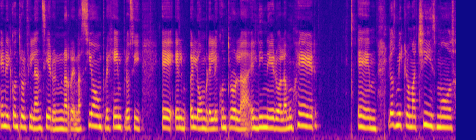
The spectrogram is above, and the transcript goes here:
en el control financiero en una relación, por ejemplo, si eh, el hombre le controla el dinero a la mujer, Em, los micromachismos,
